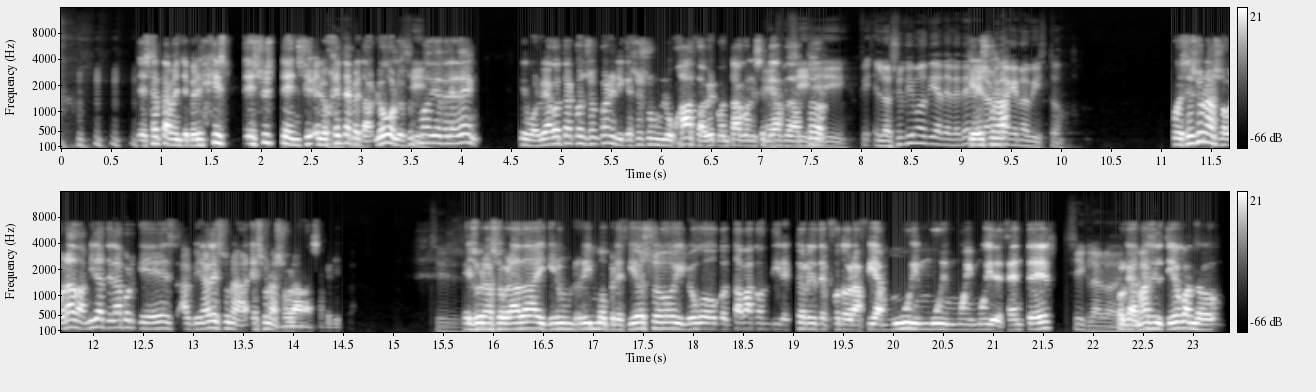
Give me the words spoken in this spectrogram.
Exactamente, pero es que eso es tensión, el objeto apretado. Luego, los últimos días del Edén, que volví a contar con Sean Connery, que eso es un lujazo haber contado con ese pedazo de actor. Los últimos días del Edén es la que no he visto. Pues es una sobrada, míratela porque es, al final es una, es una sobrada esa película. es una sobrada y tiene un ritmo precioso y luego contaba con directores de fotografía muy, muy, muy, muy decentes. Sí, claro. Porque además el tío cuando...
